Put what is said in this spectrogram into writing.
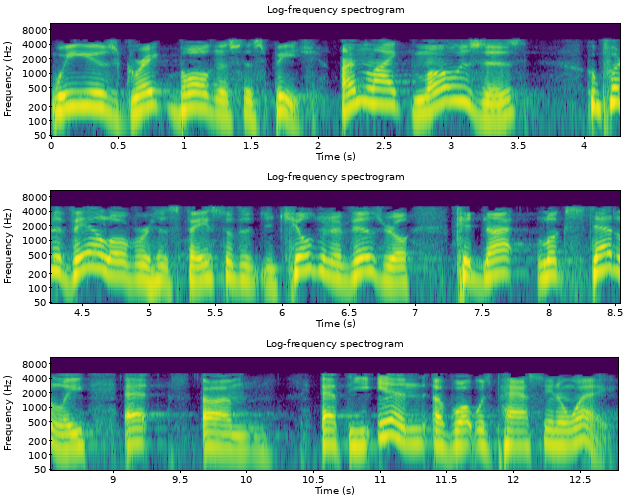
we use great boldness of speech. Unlike Moses, who put a veil over his face so that the children of Israel could not look steadily at, um, at the end of what was passing away.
